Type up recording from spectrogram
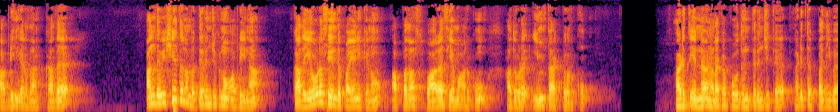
அப்படிங்கிறதான் கதை. அந்த விஷயத்தை நம்ம தெரிஞ்சுக்கணும் அப்படின்னா கதையோடு சேர்ந்து பயணிக்கணும். அப்போ தான் சுவாரஸ்யமாக இருக்கும். அதோட இம்பேக்டும் இருக்கும். அடுத்து என்ன நடக்க போகுதுன்னு தெரிஞ்சுக்க அடுத்த பதிவை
